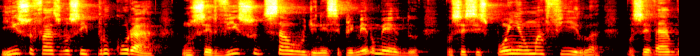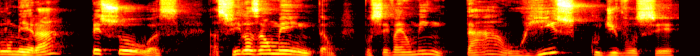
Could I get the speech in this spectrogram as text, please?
e isso faz você ir procurar um serviço de saúde nesse primeiro medo, você se expõe a uma fila, você vai aglomerar pessoas, as filas aumentam, você vai aumentar o risco de você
